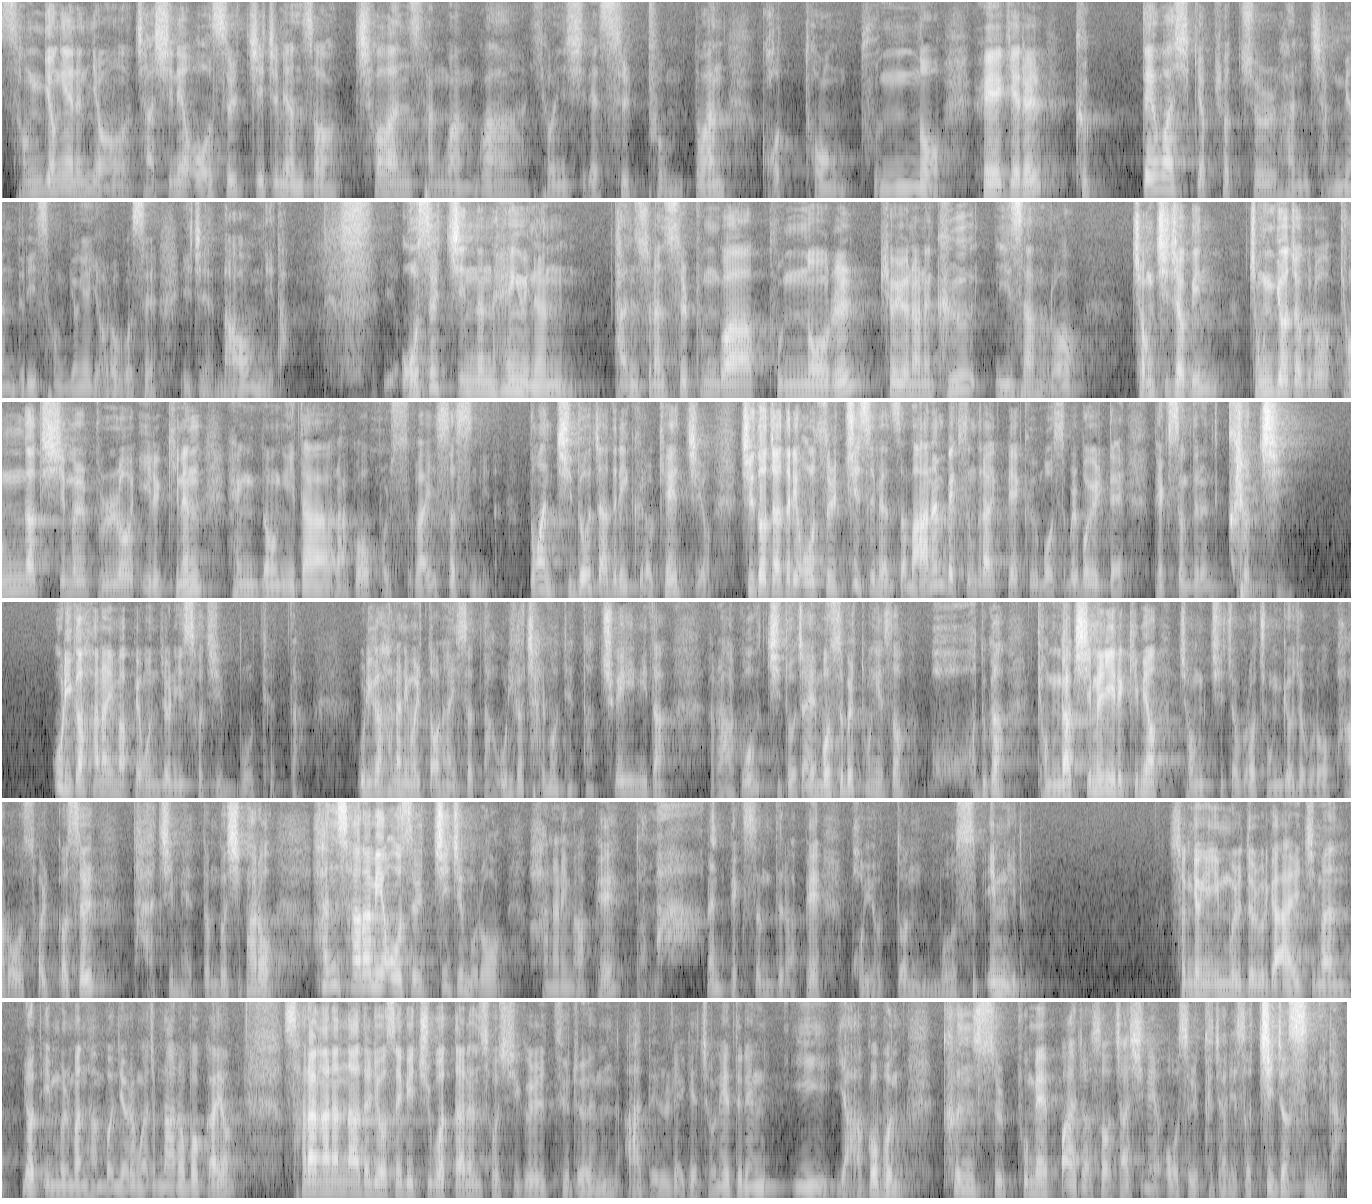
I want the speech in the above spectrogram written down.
성경에는요, 자신의 옷을 찢으면서 처한 상황과 현실의 슬픔, 또한 고통, 분노, 회개를 극대화시켜 표출한 장면들이 성경의 여러 곳에 이제 나옵니다. 이 옷을 찢는 행위는 단순한 슬픔과 분노를 표현하는 그 이상으로 정치적인 종교적으로 경각심을 불러일으키는 행동이다라고 볼 수가 있었습니다. 또한 지도자들이 그렇게 했지요. 지도자들이 옷을 찢으면서 많은 백성들 앞에 그 모습을 보일 때 백성들은 그렇지. 우리가 하나님 앞에 온전히 서지 못했다. 우리가 하나님을 떠나 있었다. 우리가 잘못했다. 죄인이다. 라고 지도자의 모습을 통해서 모두가 경각심을 일으키며 정치적으로 종교적으로 바로 설 것을 다짐했던 것이 바로 한 사람이 옷을 찢음으로 하나님 앞에 또 많은 백성들 앞에 보였던 모습입니다. 성경의 인물들 우리가 알지만 몇 인물만 한번 여러분과 좀 나눠볼까요? 사랑하는 아들 요셉이 죽었다는 소식을 들은 아들에게 전해드린 이 야곱은 큰 슬픔에 빠져서 자신의 옷을 그 자리에서 찢었습니다.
